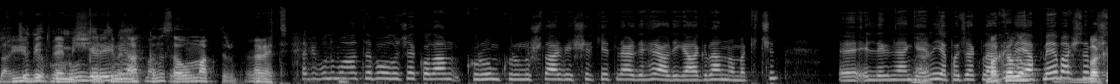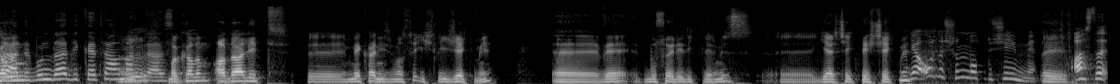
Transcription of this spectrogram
Bence de bitmemiş yetimin hakkını savunmaktır bu. Evet. Tabii bunu muhatabı olacak olan kurum, kuruluşlar ve şirketler de herhalde yargılanmamak için e, ellerinden geleni Evet. yapacaklardır Bakalım- ve yapmaya başlamışlardır. bakalım- Bunu da dikkate almak Evet. lazım. Bakalım adalet e, mekanizması işleyecek mi? E, ve bu söylediklerimiz e, gerçekleşecek mi? Ya orada şunu not düşeyim mi? Ee, Aslında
